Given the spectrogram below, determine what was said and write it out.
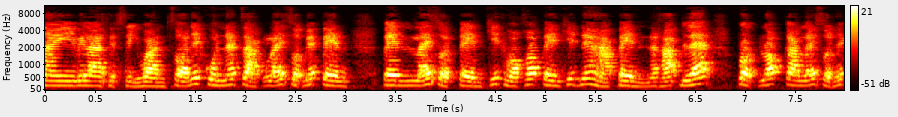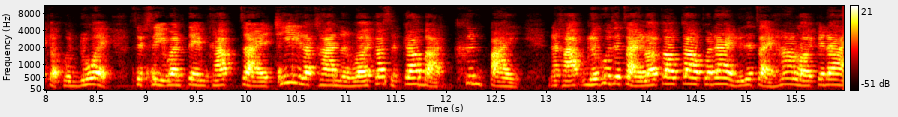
ในเวลา 14 วัน สอนให้คุณนะจากไลฟ์สดไม่เป็น เป็นไลฟ์สดเป็น คิดหัวข้อเป็น คิดเนื้อหาเป็นนะครับ และปลดล็อกการไลฟ์สดให้กับคุณด้วย 14 วันเต็มครับ จ่ายที่ราคา 199 บาทขึ้นไปนะครับ หรือคุณจะจ่าย 199 ก็ได้ หรือจะจ่าย 500 ก็ได้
